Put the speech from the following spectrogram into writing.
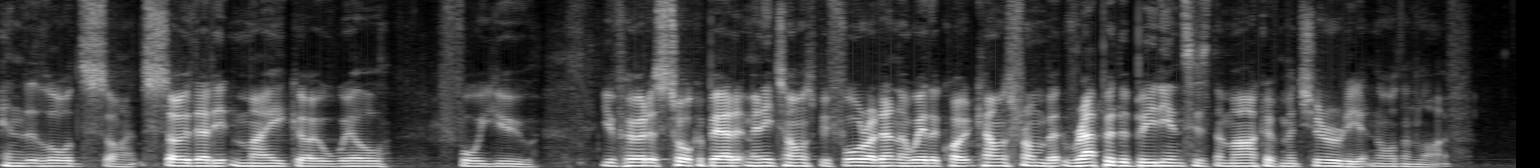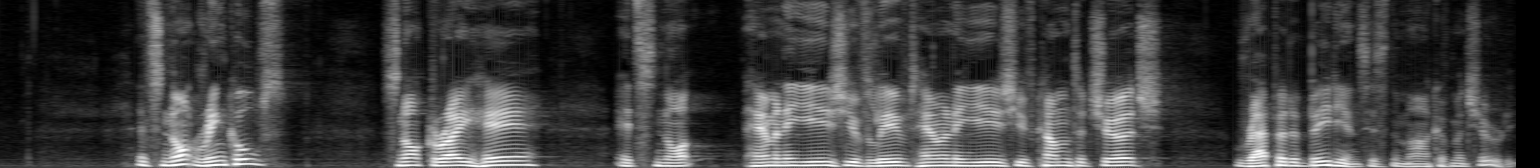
in the Lord's sight, so that it may go well for you. You've heard us talk about it many times before. I don't know where the quote comes from, but rapid obedience is the mark of maturity at Northern Life. It's not wrinkles, it's not grey hair, it's not how many years you've lived, how many years you've come to church. Rapid obedience is the mark of maturity.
